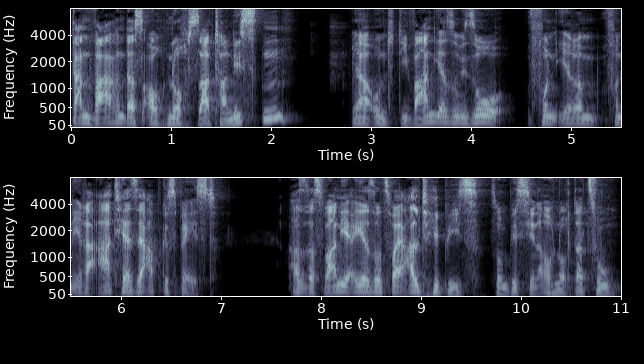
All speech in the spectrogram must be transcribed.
Dann waren das auch noch Satanisten. Ja, und die waren ja sowieso von ihrem, von ihrer Art her sehr abgespaced. Also das waren ja eher so zwei Althippies, so ein bisschen auch noch dazu.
